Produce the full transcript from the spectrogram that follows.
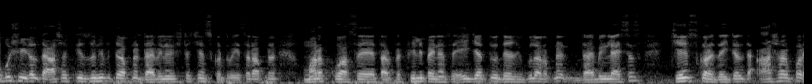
অবশ্যই ইটালিতে আসার কিছুদিনের ভিতরে আপনার ড্রাইভিং লাইসেন্সটা চেঞ্জ করতে হবে। এছাড়া আপনার মরক্কো আছে, তারপরে ফিলিপাইন আছে, এই জাতীয় দেশগুলোর আপনার ড্রাইভিং লাইসেন্স চেঞ্জ করা যায়। ইটালিতে আসার পর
